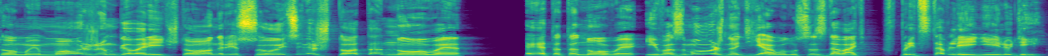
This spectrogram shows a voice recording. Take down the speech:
то мы можем говорить, что он рисует себе что-то новое. Это-то новое и возможно дьяволу создавать в представлении людей.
